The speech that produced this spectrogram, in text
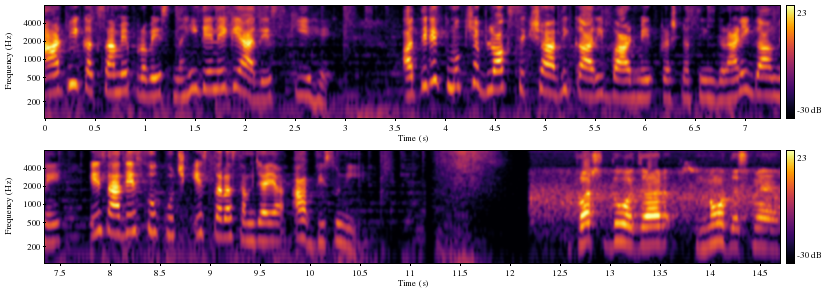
आठवीं कक्षा में प्रवेश नहीं देने के आदेश किए हैं। अतिरिक्त मुख्य ब्लॉक शिक्षा अधिकारी बाड़मेर कृष्ण सिंह रानी गाँव ने इस आदेश को कुछ इस तरह समझाया, आप भी सुनिए। वर्ष 2009-10 में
